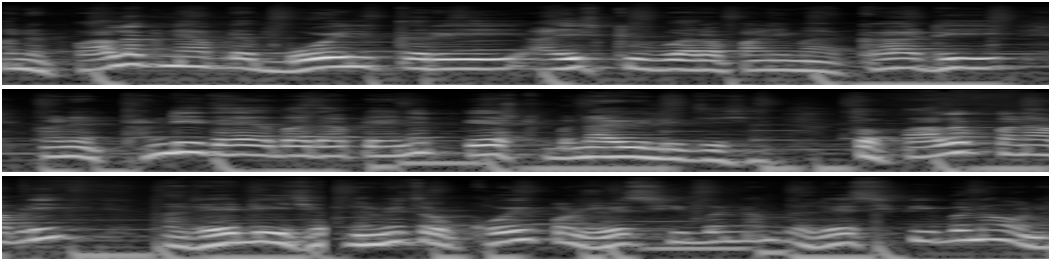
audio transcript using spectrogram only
અને પાલકને આપણે બોઇલ કરી આઈસ ક્યુબવાળા પાણીમાં કાઢી અને ઠંડી થયા બાદ આપણે એને પેસ્ટ બનાવી લીધી છે. તો પાલક પણ આપણી રેડી છે. ને મિત્રો, કોઈ પણ રેસીપી બનાવ રેસીપી બનાવો ને,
